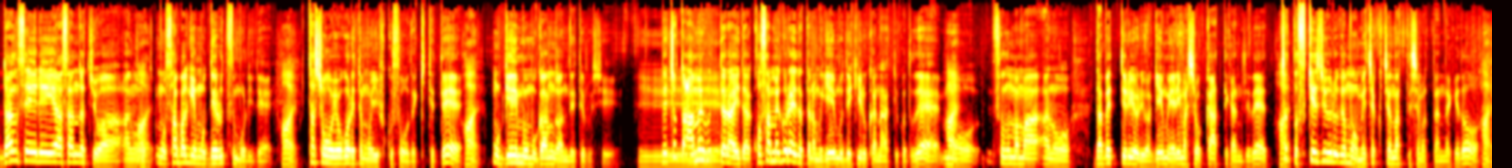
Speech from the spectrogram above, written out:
男性レイヤーさんたちはあの、はい。もうサバゲーも出るつもりではい。多少汚れてもいい服装で着てて、はい。もうゲームもガンガン出てるしででちょっと雨降ってる間小雨ぐらいだったらもうゲームできるかなっていうことで、もうそのままあのだべってるよりはゲームやりましょうかって感じで、ちょっとスケジュールがもうめちゃくちゃなってしまったんだけど、はい。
